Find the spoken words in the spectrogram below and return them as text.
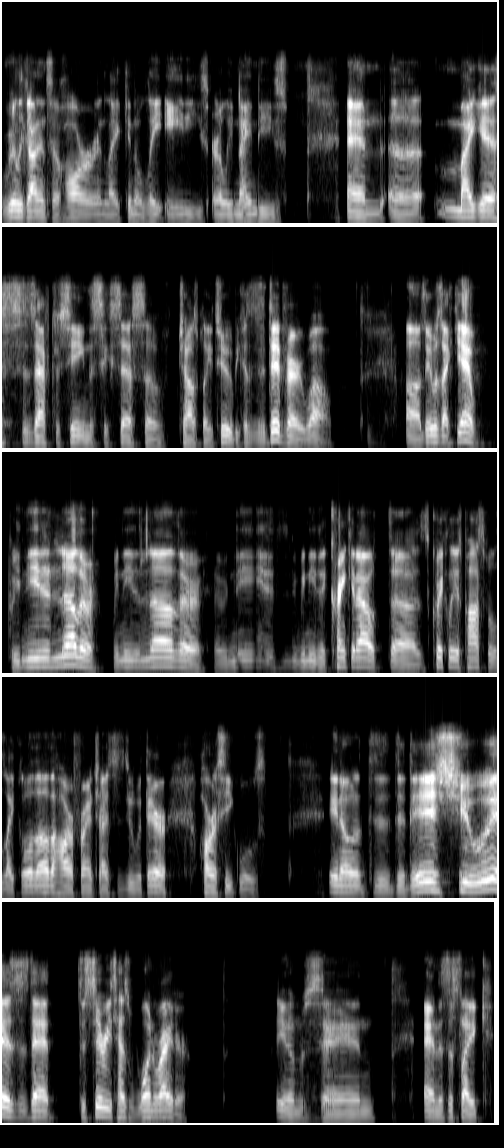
really got into horror in like you know late '80s, early '90s, and uh, my guess is after seeing the success of Child's Play 2, because it did very well, uh, they was like, yeah, we need another, we need another, we need we need to crank it out uh, as quickly as possible, like all the other horror franchises do with their horror sequels. You know, the the, the issue is is that the series has one writer. You know what I'm saying? And it's just like,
